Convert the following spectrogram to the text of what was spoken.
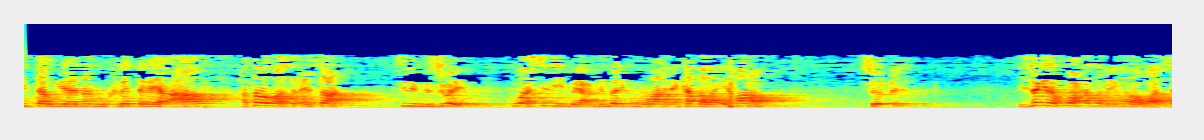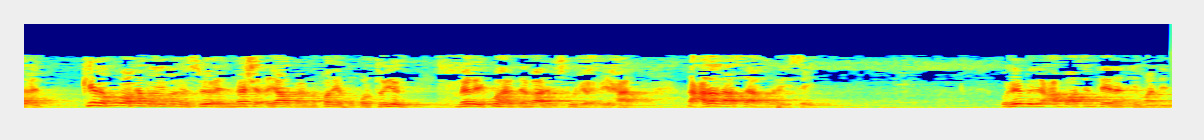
intaa uu yahay nabigu kaga tegay ha ahaado. Haddaad waasicisaan sidii ibnu zubayr kuwaa sidii bay cabdilmalik bin uraan idinka daba imano soo celin. Isagiina kuwaa ka daba imanoo waasicin kiina kuwaa ka daba imanoo soo celin. Meesha ciyaar bay noqonaya boqortooyadu meel ay ku hardamaan oo isku riixriixaan. Dhacdadaasaa horreysay. Oo reer cabaas intaynan imanin.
